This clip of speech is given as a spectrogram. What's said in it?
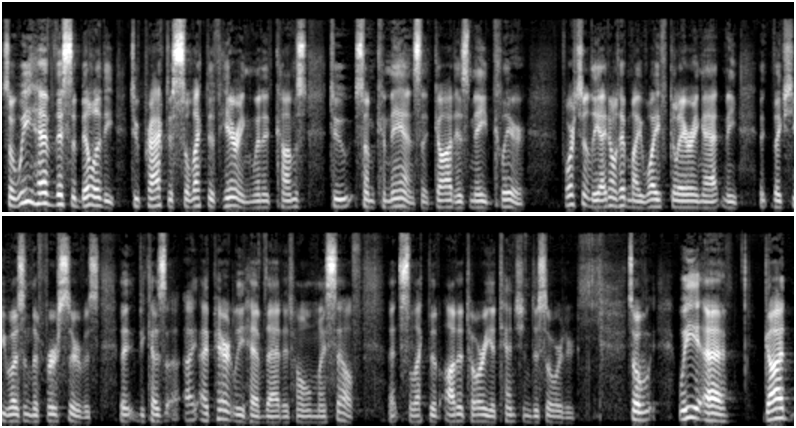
So we have this ability to practice selective hearing when it comes to some commands that God has made clear. Fortunately, I don't have my wife glaring at me like she was in the first service, uh, because I apparently have that at home myself, that selective auditory attention disorder. So we, uh, God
